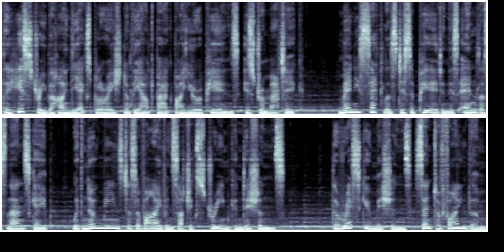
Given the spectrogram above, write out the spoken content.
The history behind the exploration of the outback by Europeans is dramatic. Many settlers disappeared in this endless landscape with no means to survive in such extreme conditions. The rescue missions sent to find them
